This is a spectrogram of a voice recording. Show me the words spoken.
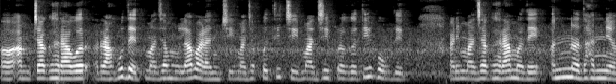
आमच्या घरावर राहू देत माझ्या मुलाबाळांची माझ्या पतीची माझी प्रगती होऊ देत आणि माझ्या घरामध्ये अन्नधान्य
